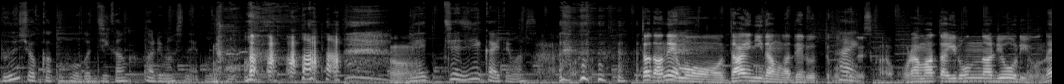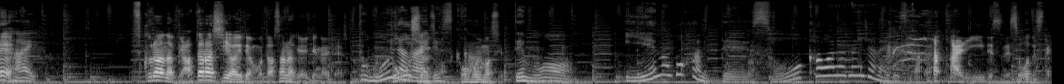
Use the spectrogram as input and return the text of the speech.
文章書く方が時間かかりますね。この本。うんめっちゃ字書いてます。ただねもう第2弾が出るってことですから、これはまたいろんな料理をね、はい。作らなきゃ新しいアイデアも出さなきゃいけないじゃないですか。と思うじゃないですか。思いますよ。でも家のご飯ってそう変わらないじゃないですか。いいですね。そうですね。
